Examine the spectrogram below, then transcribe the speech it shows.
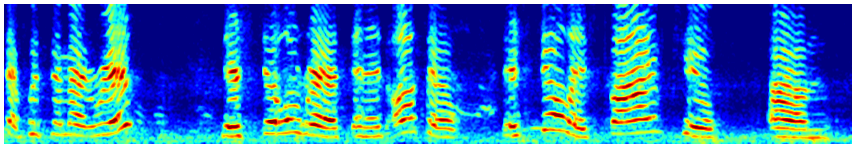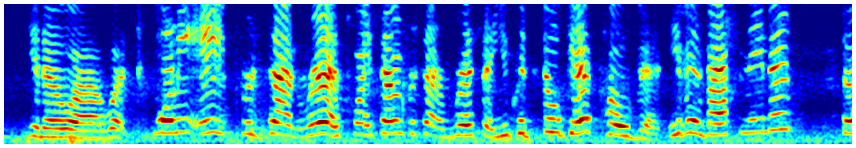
that puts them at risk. There's still a risk, and it's also there's still a five to um, you know, uh, what, 28% risk, 27% risk that you could still get COVID, even vaccinated. So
